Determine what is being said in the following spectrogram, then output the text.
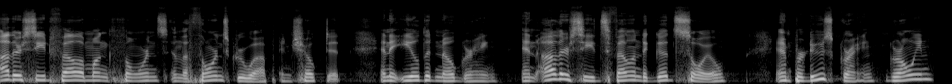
Other seed fell among thorns, and the thorns grew up and choked it, and it yielded no grain. And other seeds fell into good soil and produced grain, growing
